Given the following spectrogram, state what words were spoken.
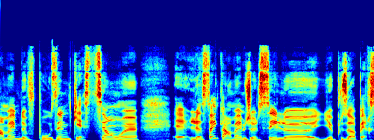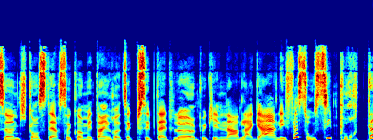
quand même de vous poser une question. le sein, quand même, je le sais là, il y a plusieurs personnes qui considèrent ça comme étant érotique, puis c'est peut-être là un peu qui est le nerf de la guerre. Les fesses aussi, pourtant,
